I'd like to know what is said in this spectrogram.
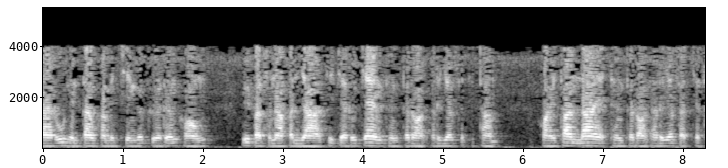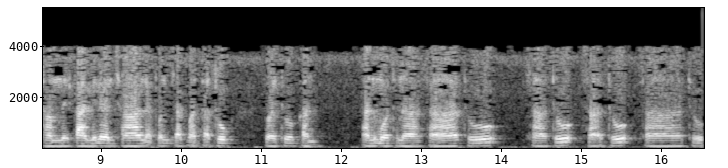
การรู้เห็นตามความเป็นจริงก็คือเรื่องของ วิปัสสนาปัญญาที่จะรู้แจ้งถึงตลอดอริยสัจธรรม ขอให้ท่านได้ถึงตลอดอริยสัจธรรมในการไม่เนิ่นช้าและพ้นจากวัฏทุกข์โดยทั่วกัน อนุโมทนาสาธุ สาธุ สาธุ สาธุ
